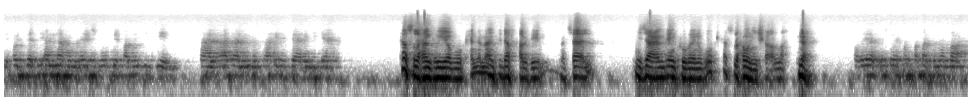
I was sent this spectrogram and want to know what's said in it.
بحجة أنهم ليسوا بقبيليين فهل هذا من مسائل الجاهلية؟ تصلح أنت ويا أبوك. إحنا ما نتدخل في مسائل نزاع بينك وبين أبوك. تصلحون إن شاء الله. نعم. فضيلة الشيخ وفقكم الله.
